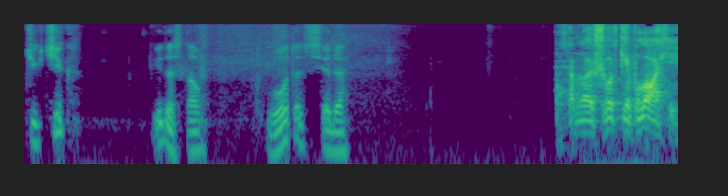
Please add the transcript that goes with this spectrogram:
Чик-чик. И достал. Вот от седа. Со мной шутки плохи.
